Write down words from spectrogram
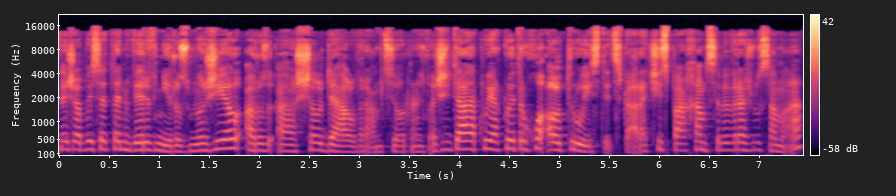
než aby se ten vir v ní rozmnožil a, roz, a šel dál v rámci organismu žítá jako, jako je trochu altruistická. Radši spáchám sebevraždu sama,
